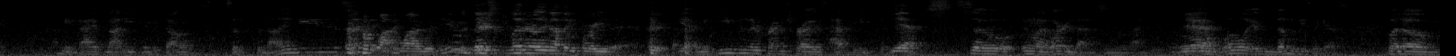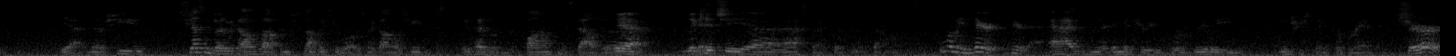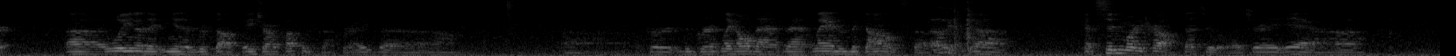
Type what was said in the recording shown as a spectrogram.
I mean, I have not eaten at McDonald's since the nineties. why, why would you? There's literally nothing for you there. yeah, I mean, even their French fries have meat. in them. Yes. So, and when I learned that, it's in the nineties. Yeah. Like, well, I'm done with these, I guess. But um, yeah, no, she's she doesn't go to McDonald's often. She's not like she loves McDonald's. She just it has a fond nostalgia. Yeah. The Yeah. kitschy uh, aspect of McDonald's. Well, I mean, their their ads and their imagery were really interesting for branding. Sure. Uh, well, you know they you know ripped off HR Pufnstuf, right? The um, uh, for the gra- like all that that land of McDonald's stuff. Oh, like, yeah. Uh, got Sid and Marty Krofft. That's who it was, right? Yeah. Uh,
